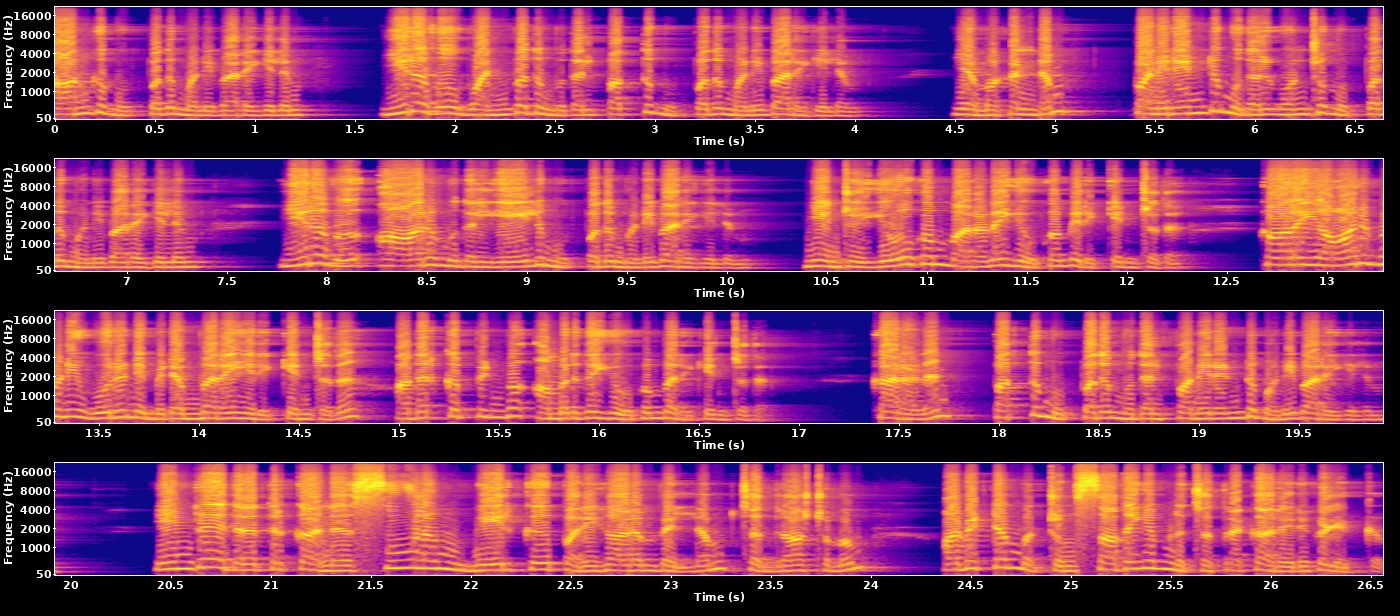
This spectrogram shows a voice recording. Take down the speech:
நான்கு முப்பது மணி வரையிலும் இரவு ஒன்பது முதல் பத்து முப்பது மணி வரையிலும். யமகண்டம் பனிரெண்டு முதல் ஒன்று முப்பது மணி வரையிலும் இரவு ஆறு முதல் ஏழு முப்பது மணி வரையிலும் இன்று யோகம் மரண யோகம் இருக்கின்றது. காலை ஆறு மணி ஒரு நிமிடம் வரை இருக்கின்றது. அதற்கு பின்பு அமிர்த யோகம் வருகின்றது. கரணன் பத்து முப்பது முதல் பனிரெண்டு மணி வரையிலும். இன்றைய தினத்திற்கான சூளம் மேற்கு பரிகாரம் வெள்ளம் சந்திராஷ்டமம் அவிட்டம் மற்றும் சதயம் நட்சத்திரக்காரர்களுக்கு.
